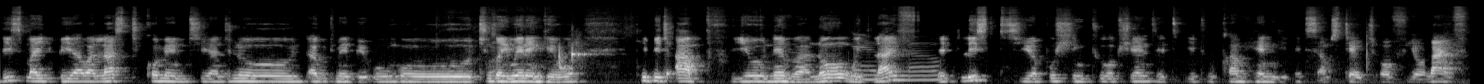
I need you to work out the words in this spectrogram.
this might be our last comment andinoda kuti maybe ungotingoiwerengewo keep it up. You never know with never life. know. at least you are pushing two options it, it will come handy at some stage of your life.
